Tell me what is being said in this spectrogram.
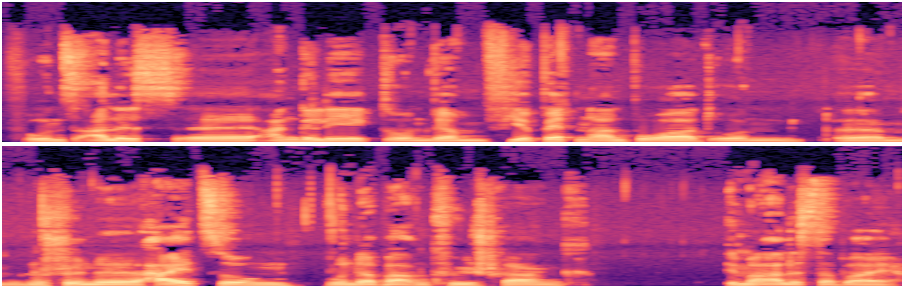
für uns alles äh, angelegt und wir haben vier Betten an Bord und ähm, eine schöne Heizung, wunderbaren Kühlschrank, immer alles dabei.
